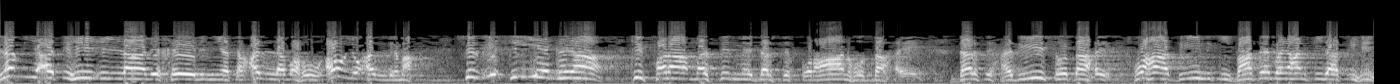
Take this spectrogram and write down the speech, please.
لم ہی اللہ او جو الما صرف اس لیے گیا کہ فلاں مسجد میں درس قرآن ہوتا ہے، درس حدیث ہوتا ہے، وہاں دین کی باتیں بیان کی جاتی ہیں،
